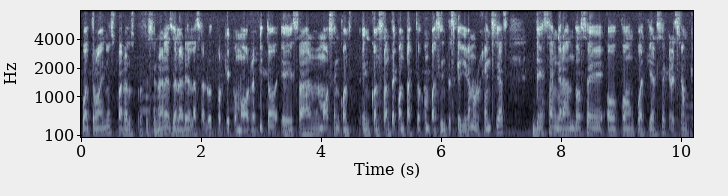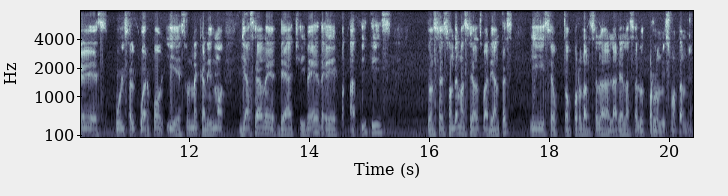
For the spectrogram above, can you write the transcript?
cuatro años para los profesionales del área de la salud, porque como repito, estamos en, en, constante contacto con pacientes que llegan a urgencias desangrándose o con cualquier secreción que expulsa el cuerpo y es un mecanismo ya sea de, de HIV, de hepatitis, Entonces son demasiadas variantes y se optó por dársela al área de la salud por lo mismo también.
